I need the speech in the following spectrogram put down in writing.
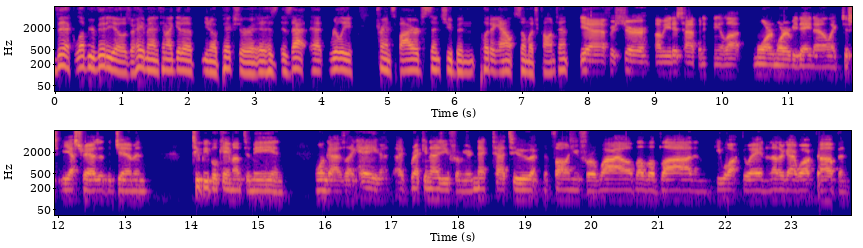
Vic, love your videos, or hey, man, can I get a you know picture? Is is that really transpired since you've been putting out so much content? Yeah, for sure. I mean, it's happening a lot more and more every day now. Like just yesterday, I was at the gym and two people came up to me and one guy was like, Hey, I recognize you from your neck tattoo. I've been following you for a while, blah, blah, blah. And he walked away and another guy walked up. And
